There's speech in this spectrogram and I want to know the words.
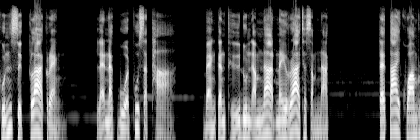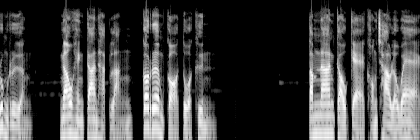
ขุนศึกกล้าแกร่ง และนักบวชผู้ศรัทธา แบ่งกันถือดุลอำนาจในราชสำนัก แต่ใต้ความรุ่งเรือง เงาแห่งการหักหลังก็เริ่มก่อตัวขึ้นตำนานเก่าแก่ของชาวละแวก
